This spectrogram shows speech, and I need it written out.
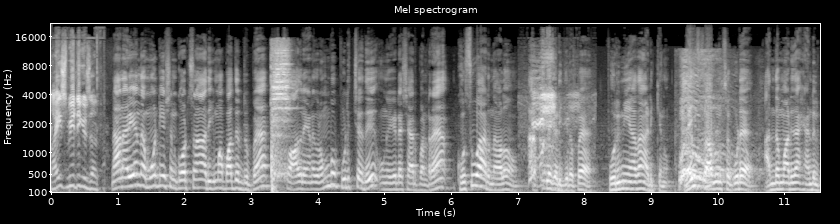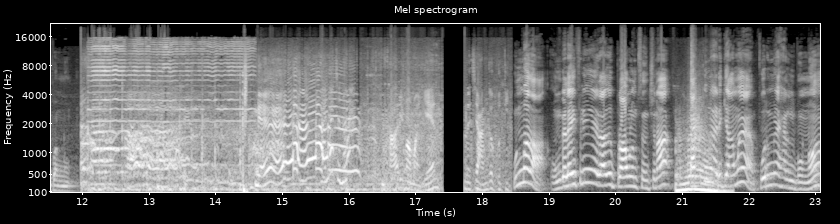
nice meeting sir நான் நிறைய இந்த மோட்டிவேஷன் கோட்ஸ்லாம் அதிகமாக பார்த்துட்டு இருப்பேன் ஸோ அதில் எனக்கு ரொம்ப பிடிச்சது உங்ககிட்ட ஷேர் பண்ணுறேன் கொசுவாக இருந்தாலும் கட்டில கடிக்கிறப்ப பொறுமையாக தான் அடிக்கணும் லைஃப் ப்ராப்ளம்ஸை கூட அந்த மாதிரி தான் ஹேண்டில் பண்ணணும் சாரி மாமா ஏன் நினைச்சு அங்க குத்தி. உண்மைதான். உங்கள் லைஃப்லேயும் ஏதாவது ப்ராப்ளம்ஸ் இருந்துச்சுன்னா டக்குன்னு அடிக்காமல் பொறுமையாக ஹேண்டில் பண்ணணும்.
